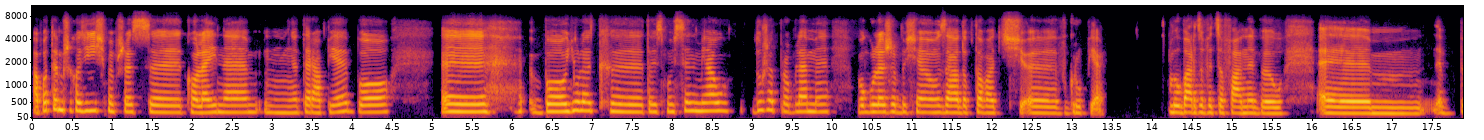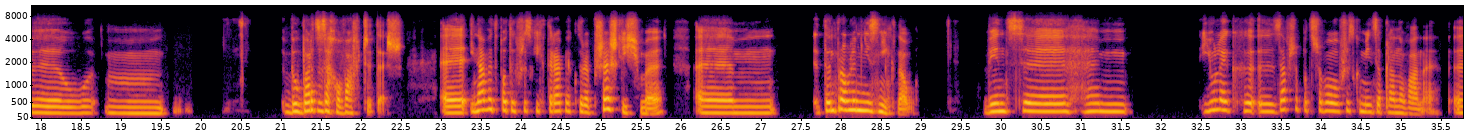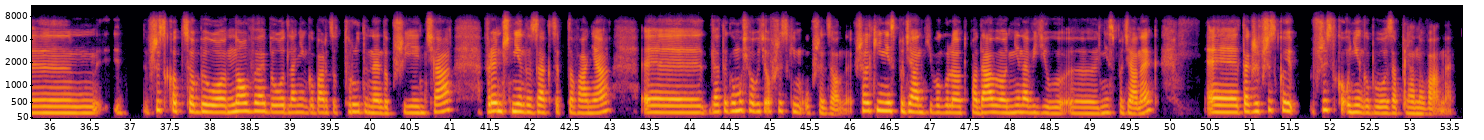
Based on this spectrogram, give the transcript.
A potem przechodziliśmy przez e, kolejne mm, terapie, bo, e, bo Julek, e, to jest mój syn, miał duże problemy w ogóle, żeby się zaadoptować w grupie. Był bardzo wycofany, był, był, mm, był bardzo zachowawczy też. E, I nawet po tych wszystkich terapiach, które przeszliśmy, ten problem nie zniknął. Więc e, Julek e, zawsze potrzebował wszystko mieć zaplanowane. Wszystko, co było nowe, było dla niego bardzo trudne do przyjęcia, wręcz nie do zaakceptowania. Dlatego musiał być o wszystkim uprzedzony. Wszelkie niespodzianki w ogóle odpadały, on nienawidził niespodzianek. E, Także wszystko, wszystko u niego było zaplanowane.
